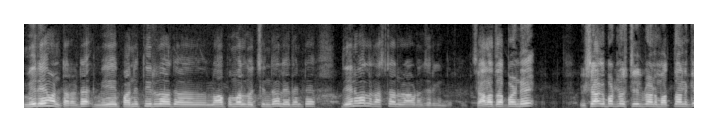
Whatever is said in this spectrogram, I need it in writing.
మీరేమంటారు? అంటే మీ పనితీరులో లోపం వల్ల వచ్చిందా? లేదంటే దేనివల్ల నష్టాలు రావడం జరిగింది? చాలా తప్పండి. విశాఖపట్నం స్టీల్ ప్లాంట్ మొత్తానికి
